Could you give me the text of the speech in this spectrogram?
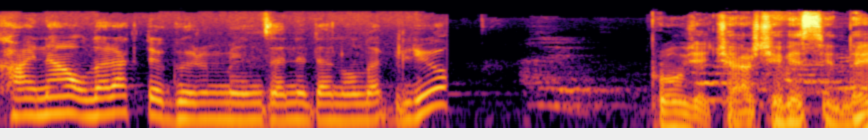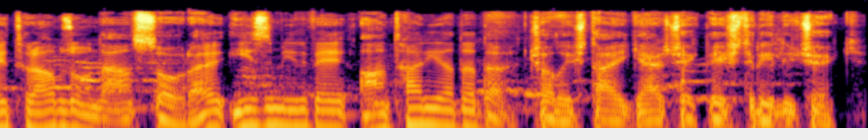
kaynağı olarak da görünmenize neden olabiliyor. Proje çerçevesinde Trabzon'dan sonra İzmir ve Antalya'da da çalıştay gerçekleştirilecek.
